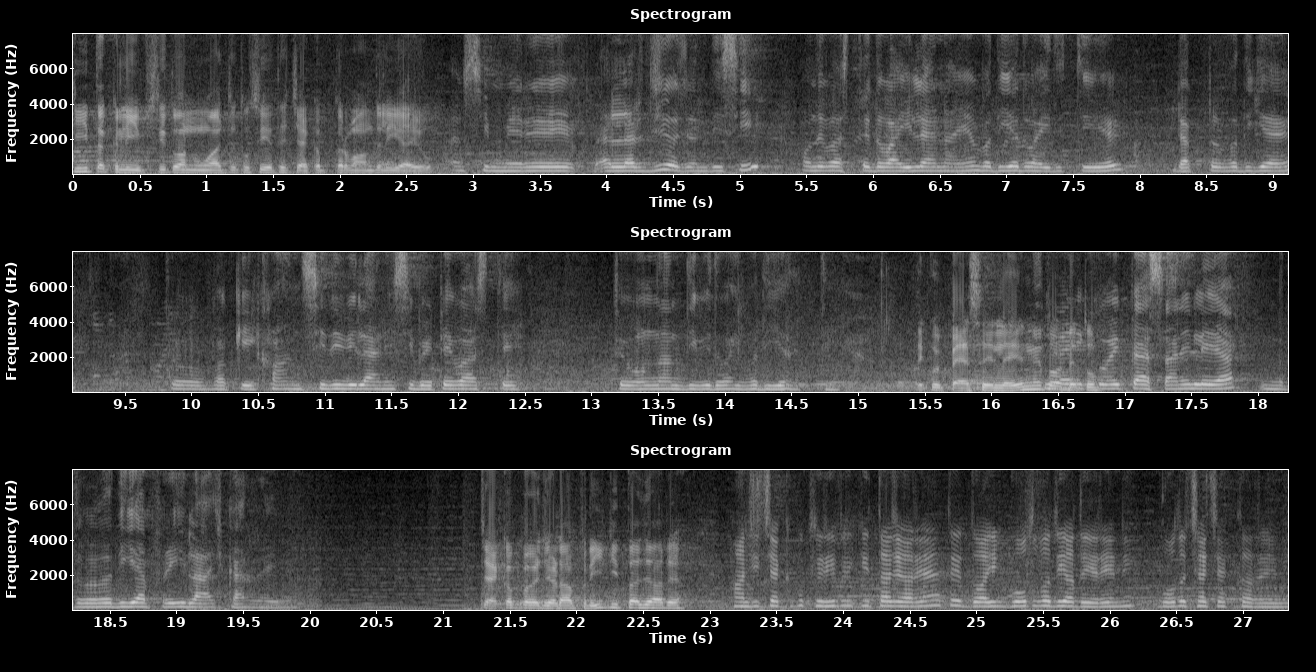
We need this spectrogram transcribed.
ਕੀ ਤਕਲੀਫ ਸੀ ਤੁਹਾਨੂੰ ਅੱਜ ਤੁਸੀਂ ਇੱਥੇ ਚੈੱਕਅਪ ਕਰਵਾਉਣ ਦੇ ਲਈ ਆਏ ਹੋ? ਅਸੀਂ ਮੇਰੇ ਐਲਰਜੀ ਹੋ ਜਾਂਦੀ ਸੀ ਉਹਦੇ ਵਾਸਤੇ ਦਵਾਈ ਲੈਣ ਆਏ ਹਾਂ ਵਧੀਆ ਦਵਾਈ ਦਿੱਤੀ ਹੈ ਡਾਕਟਰ ਵਧੀਆ ਹੈ। ਤੇ ਬਾਕੀ ਖਾਂਸੀ ਦੀ ਵੀ ਲੈਣੀ ਸੀ ਬੇਟੇ ਵਾਸਤੇ ਤੇ ਉਹਨਾਂ ਦੀ ਵੀ ਦਵਾਈ ਵਧੀਆ ਦਿੱਤੀ ਹੈ ਤੇ ਕੋਈ ਪੈਸੇ ਲਏ ਨੇ ਤੁਹਾਡੇ ਨਹੀਂ, ਤੋਂ? ਕੋਈ ਪੈਸਾ ਨਹੀਂ ਲਿਆ। ਮਤਲਬ ਵਧੀਆ ਫ੍ਰੀ ਇਲਾਜ ਕਰ ਰਹੇ ਹਾਂ ਚੈੱਕਅਪ ਜਿਹੜਾ ਫ੍ਰੀ ਕੀਤਾ ਜਾ ਰਿਹਾ? ਹਾਂਜੀ ਚੈੱਕਅਪ ਫ੍ਰੀ ਵੀ ਕੀਤਾ ਜਾ ਰਿਹਾ ਹੈ ਤੇ ਦਵਾਈ ਬਹੁਤ ਵਧੀਆ ਦੇ ਰਹੇ ਨੇ। ਬਹੁਤ ਅੱਛਾ ਚੈੱਕ ਕਰ ਰਹੇ ਨੇ।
